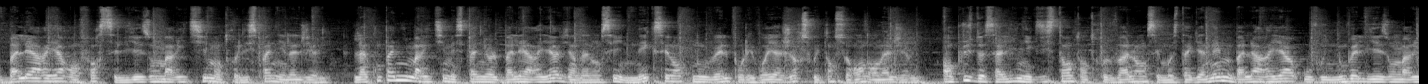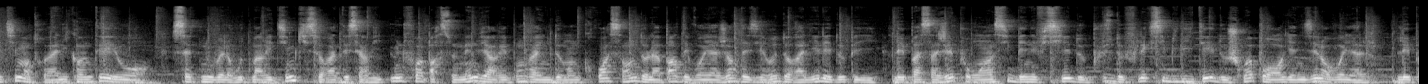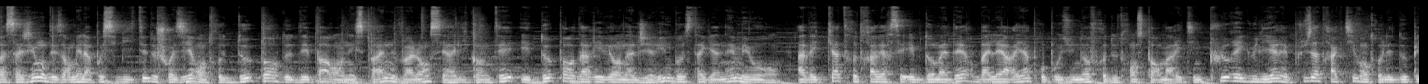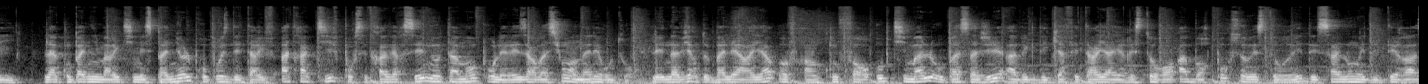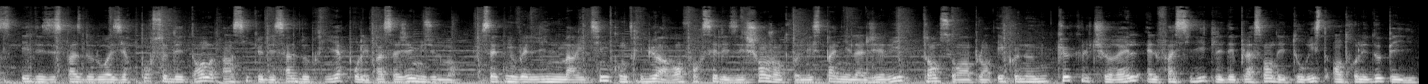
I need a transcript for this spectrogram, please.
Balearia renforce ses liaisons maritimes entre l'Espagne et l'Algérie. La compagnie maritime espagnole Balearia vient d'annoncer une excellente nouvelle pour les voyageurs souhaitant se rendre en Algérie. En plus de sa ligne existante entre Valence et Mostaganem, Balearia ouvre une nouvelle liaison maritime entre Alicante et Oran. Cette nouvelle route maritime, qui sera desservie une fois par semaine, vient répondre à une demande croissante de la part des voyageurs désireux de rallier les deux pays. Les passagers pourront ainsi bénéficier de plus de flexibilité et de choix pour organiser leur voyage. Les passagers ont désormais la possibilité de choisir entre deux ports de départ en Espagne, Valence et Alicante, et deux ports d'arrivée en Algérie, Bostaganem et Oran. Avec quatre traversées hebdomadaires, Balearia propose une offre de transport maritime plus régulière et plus attractive entre les deux pays. La compagnie maritime espagnole propose des tarifs attractifs pour ces traversées, notamment pour les réservations en aller-retour. Les navires de Balearia offrent un confort optimal aux passagers avec des cafétérias et restaurants à bord pour se restaurer, des salons et des terrasses et des espaces de loisirs pour se détendre, ainsi que des salles de prière pour les passagers musulmans. Cette nouvelle ligne maritime contribue à renforcer les échanges entre l'Espagne et l'Algérie, tant sur un plan économique que culturel, elle facilite les déplacements des touristes entre les deux pays.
